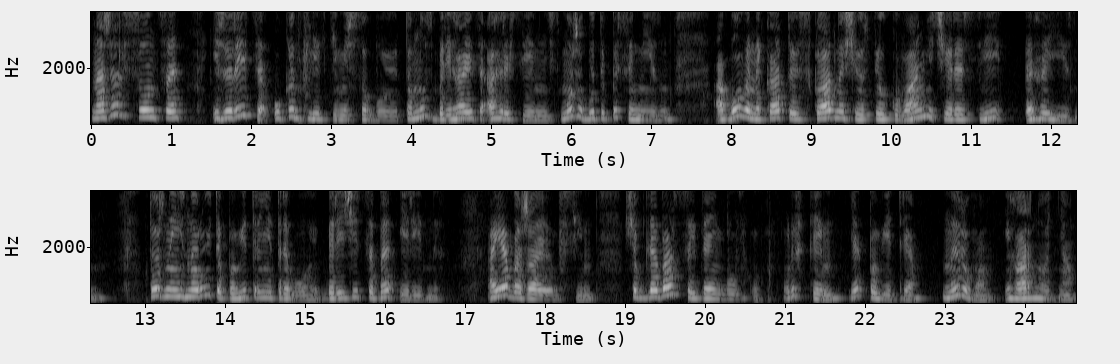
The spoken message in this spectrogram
На жаль, сонце і жриця у конфлікті між собою, тому зберігається агресивність, може бути песимізм або виникати складнощі у спілкуванні через свій егоїзм. Тож не ігноруйте повітряні тривоги, бережіть себе і рідних. А я бажаю всім, щоб для вас цей день був легким, як повітря. Миру вам і гарного дня!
